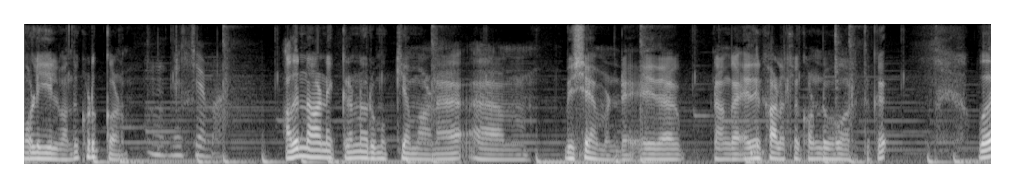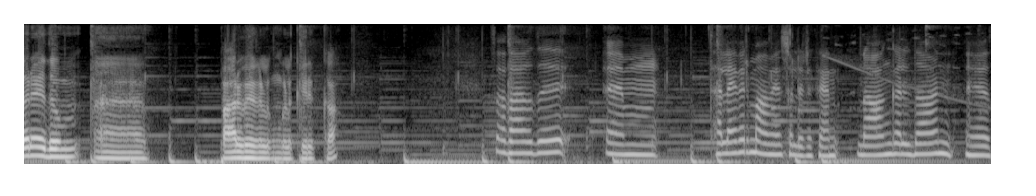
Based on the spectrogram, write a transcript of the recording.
மொழியில் வந்து கொடுக்கணும். நிச்சயமாக அது நான் நினைக்கிறேன்னு ஒரு முக்கியமான விஷயம் உண்டு இதை நாங்கள் எதிர்காலத்தில் கொண்டு போகிறதுக்கு வேறு எதுவும் பார்வைகள் உங்களுக்கு இருக்கா? ஸோ அதாவது தலைவர் மாவே சொல்லியிருக்கிறேன் நாங்கள் தான் அஹ்,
